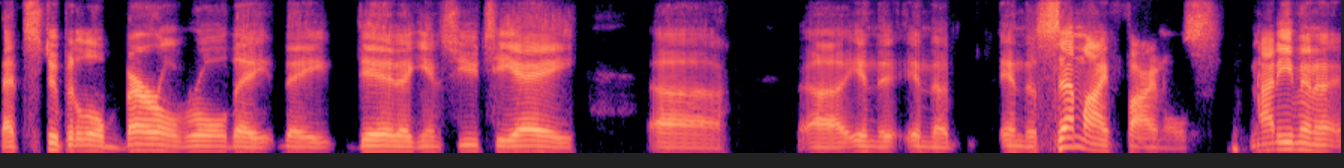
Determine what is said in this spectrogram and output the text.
that stupid little barrel roll they they did against UTA uh, uh, in the in the in the semifinals. Not even a,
